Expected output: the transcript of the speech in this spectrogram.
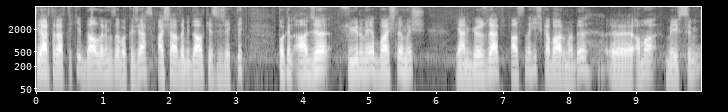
Diğer taraftaki dallarımıza bakacağız. Aşağıda bir dal kesecektik. Bakın ağaca su yürümeye başlamış. Yani gözler aslında hiç kabarmadı. Ee, ama mevsim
